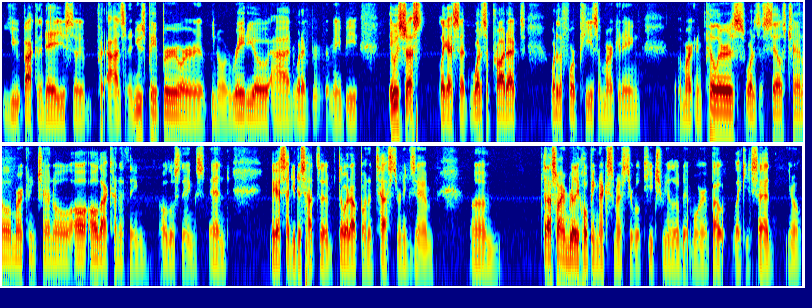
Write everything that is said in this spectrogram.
you back in the day used to put ads in a newspaper or you know a radio ad whatever it may be. It was just like i said what is a product? What are the four p's of marketing? Marketing pillars what is a sales channel marketing channel all, all that kind of thing all those things. And like i said you just had to throw it up on a test or an exam um, that's why i'm really hoping next semester will teach me a little bit more about like you said you know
